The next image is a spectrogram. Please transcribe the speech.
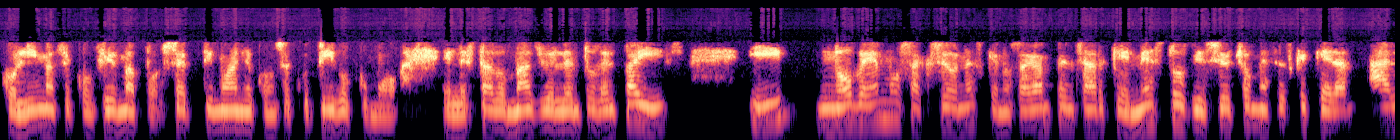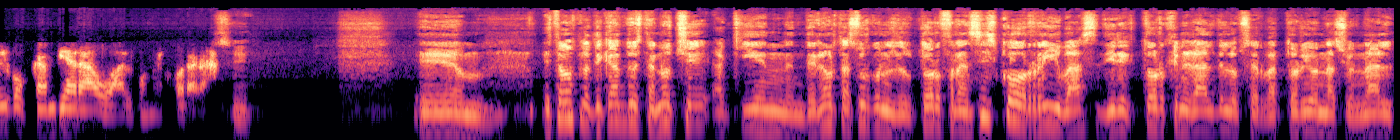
Colima se confirma por séptimo año consecutivo como el estado más violento del país, y no vemos acciones que nos hagan pensar que en estos 18 meses que quedan algo cambiará o algo mejorará. Sí. Eh, estamos platicando esta noche aquí en De Norte a Sur con el doctor Francisco Rivas, director general del Observatorio Nacional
